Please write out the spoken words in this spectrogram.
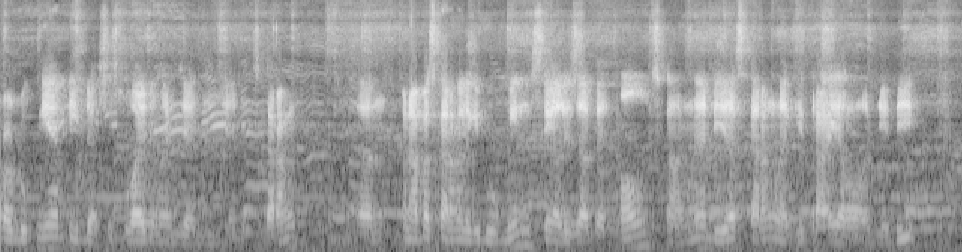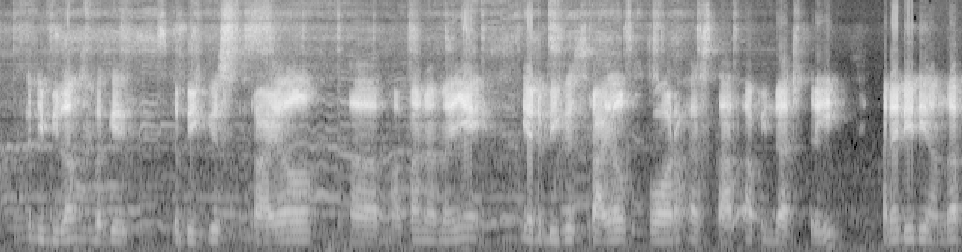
produknya tidak sesuai dengan janjinya. Dan sekarang um, kenapa sekarang lagi booming si Elizabeth Holmes karena dia sekarang lagi trial. Jadi dibilang sebagai the biggest trial um, apa namanya ya the biggest trial for a startup industry karena dia dianggap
